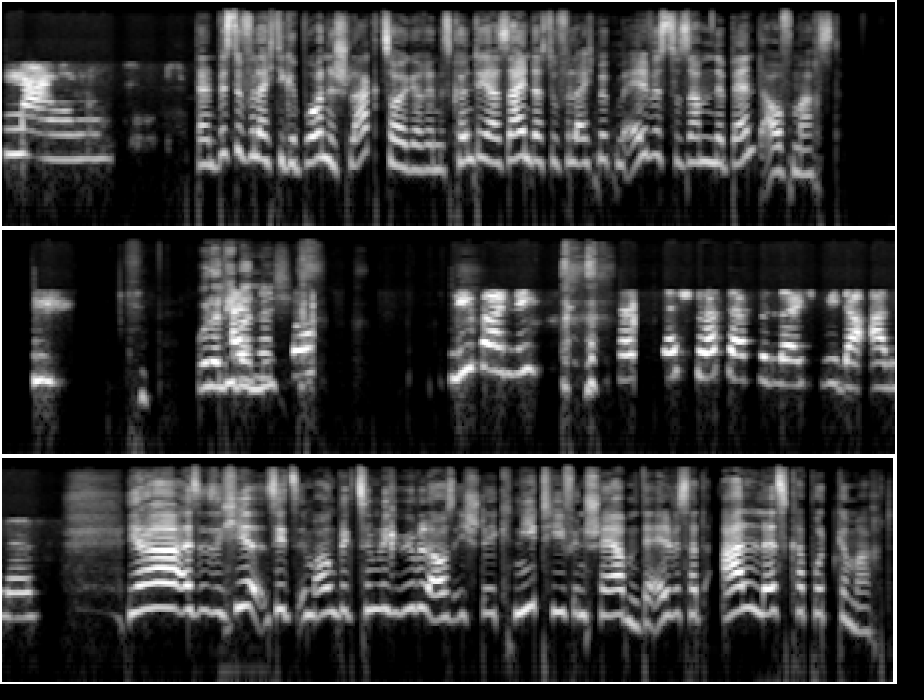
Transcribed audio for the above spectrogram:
Nein. Dann bist du vielleicht die geborene Schlagzeugerin. Es könnte ja sein, dass du vielleicht mit dem Elvis zusammen eine Band aufmachst. Oder lieber Also nicht? so- Lieber nicht. Das zerstört da vielleicht wieder alles. Ja, also hier sieht es im Augenblick ziemlich übel aus. Ich stehe knietief in Scherben. Der Elvis hat alles kaputt gemacht.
